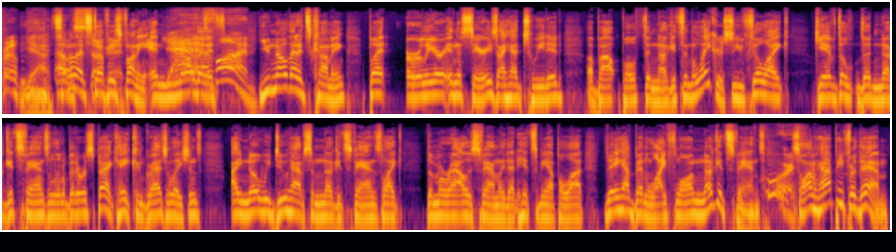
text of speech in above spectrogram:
broom. Yeah, some of that so stuff is funny, and you Yeah, know that it's it's fun. You know that it's coming, but earlier in the series, I had tweeted about both the Nuggets and the Lakers, so you feel like give the the Nuggets fans a little bit of respect. Hey, congratulations! I know we do have some Nuggets fans like. The Morales family that hits me up a lot. They have been lifelong Nuggets fans. Of course. So I'm happy for them.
